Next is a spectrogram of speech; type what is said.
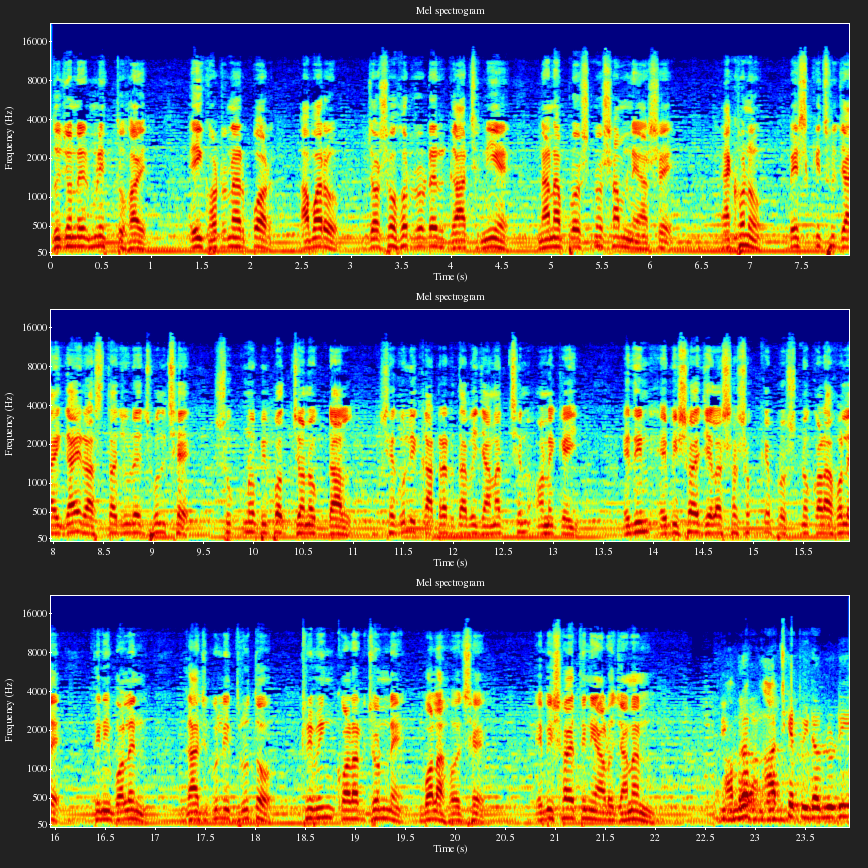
দুজনের মৃত্যু হয়। এই ঘটনার পর আবারও যশোহর রোডের গাছ নিয়ে নানা প্রশ্ন সামনে আসে। এখনও বেশ কিছু জায়গায় রাস্তা জুড়ে ঝুলছে শুকনো বিপজ্জনক ডাল। সেগুলি কাটার দাবি জানাচ্ছেন অনেকেই। এদিন এ বিষয়ে জেলা শাসককে প্রশ্ন করা হলে তিনি বলেন, গাছগুলি দ্রুত ট্রিমিং করার জন্যে বলা হয়েছে। এ বিষয়ে তিনি আরও জানান। আমরা আজকে পিডব্লিউডি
